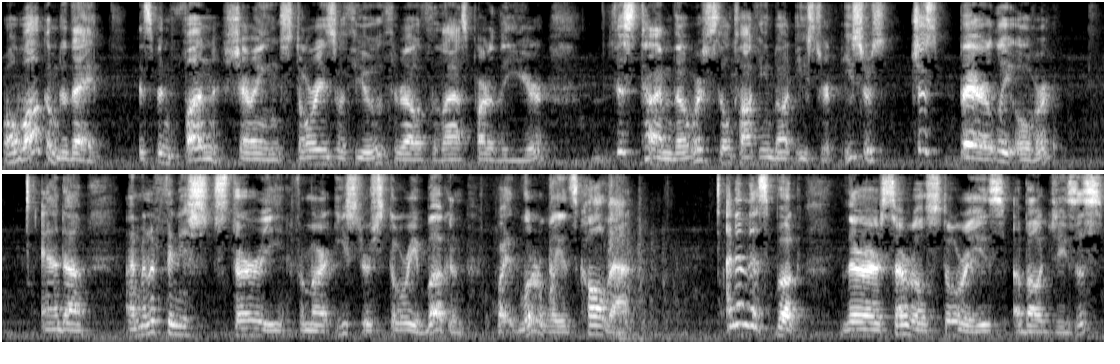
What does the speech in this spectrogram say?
Well, welcome today. It's been fun sharing stories with you throughout the last part of the year. This time, though, we're still talking about Easter. Easter's just barely over. And uh, I'm going to finish story from our Easter story book, and quite literally, it's called that. And in this book, there are several stories about Jesus.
